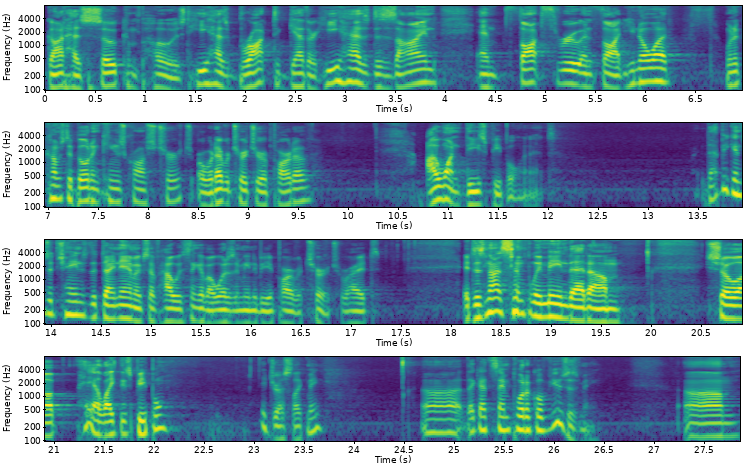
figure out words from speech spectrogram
God has so composed. He has brought together, He has designed and thought through and thought, you know what? When it comes to building King's Cross Church or whatever church you're a part of, I want these people in it. That begins to change the dynamics of how we think about what does it mean to be a part of a church, right? It does not simply mean that um, show up, hey, I like these people. They dress like me. Uh, they got the same political views as me. Um,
